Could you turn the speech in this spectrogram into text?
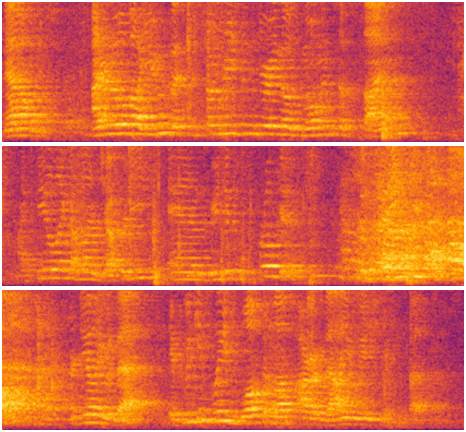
Now, I don't know about you, but for some reason during those moments of silence, I feel like I'm on Jeopardy and the music is broken. So thank you all for dealing with that. If we can please welcome up our evaluation contestants.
